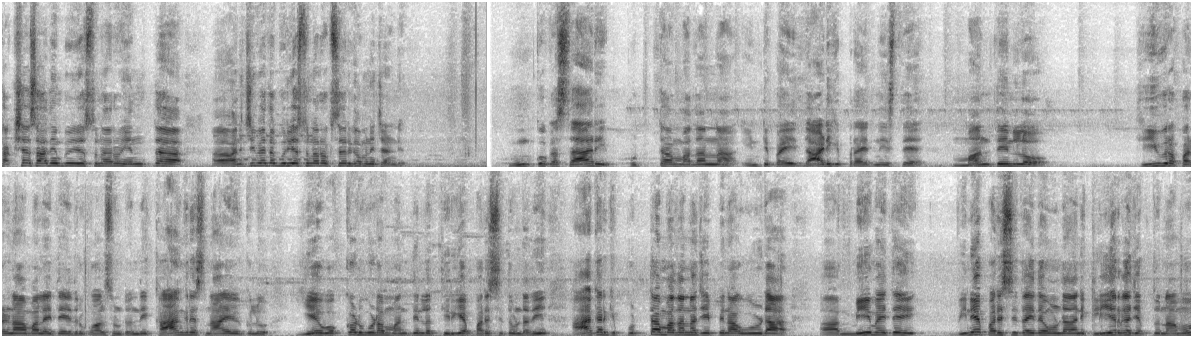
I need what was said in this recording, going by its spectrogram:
కక్ష సాధింపు చేస్తున్నారో ఎంత అణచివేత గురి చేస్తున్నారో. ఒకసారి గమనించండి. ఇంకొకసారి పుట్ట మదన్న ఇంటిపై దాడికి ప్రయత్నిస్తే మంతిన్లో తీవ్ర పరిణామాలు అయితే ఎదుర్కోవాల్సి ఉంటుంది. కాంగ్రెస్ నాయకులు ఏ ఒక్కడు కూడా మంతిన్లో తిరిగే పరిస్థితి ఉండదు. ఆఖరికి పుట్ట మదన్న చెప్పినా కూడా మేమైతే వినే పరిస్థితి అయితే ఉండదని క్లియర్గా చెప్తున్నాము.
